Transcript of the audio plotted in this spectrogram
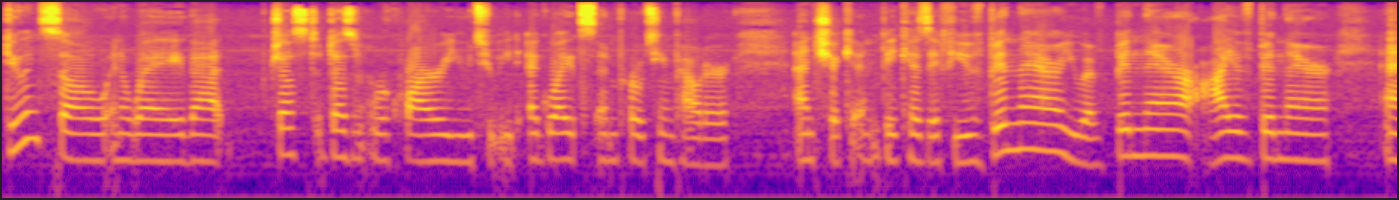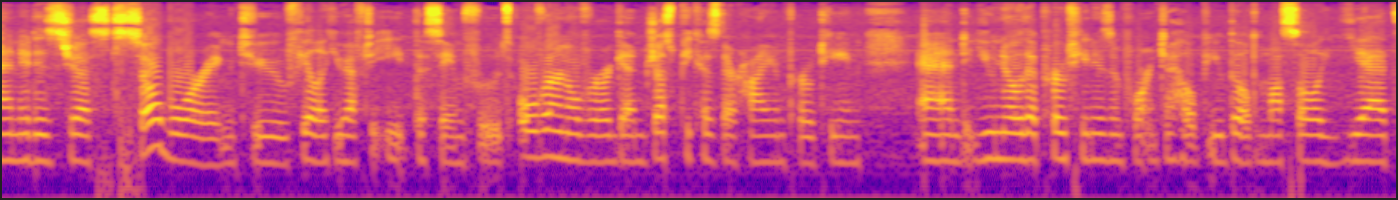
doing so in a way that just doesn't require you to eat egg whites and protein powder and chicken. Because if you've been there, you have been there, I have been there, and it is just so boring to feel like you have to eat the same foods over and over again just because they're high in protein. And you know that protein is important to help you build muscle, yet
